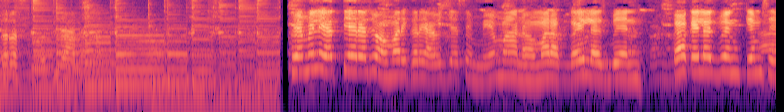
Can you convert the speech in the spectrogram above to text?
સરસ મજાના ફેમિલી અત્યારે જો અમારી ઘરે આવી જશે મહેમાન અમારા કૈલાસબેન. કા કૈલાસબેન કેમ છે?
